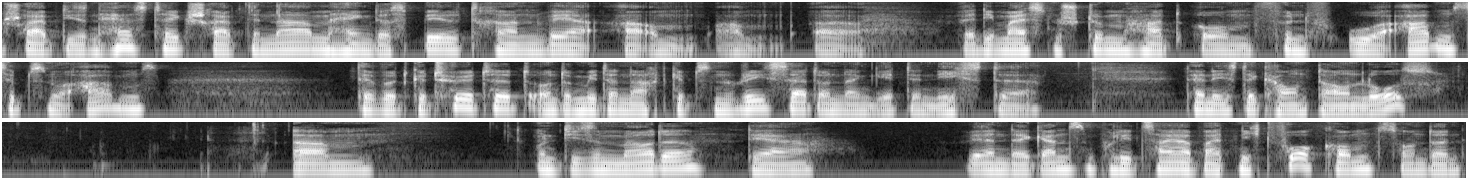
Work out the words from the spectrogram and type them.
schreibt diesen Hashtag, schreibt den Namen, hängt das Bild dran, wer, ähm, ähm, äh, wer die meisten Stimmen hat um 5 Uhr abends, 17 Uhr abends, der wird getötet und um Mitternacht gibt es ein Reset und dann geht der nächste, der nächste Countdown los. Ähm, und diesem Mörder, der während der ganzen Polizeiarbeit nicht vorkommt, sondern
